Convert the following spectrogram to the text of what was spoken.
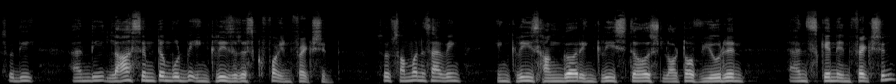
So the and the last symptom would be increased risk for infection. So if someone is having increased hunger, increased thirst, lot of urine and skin infection,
